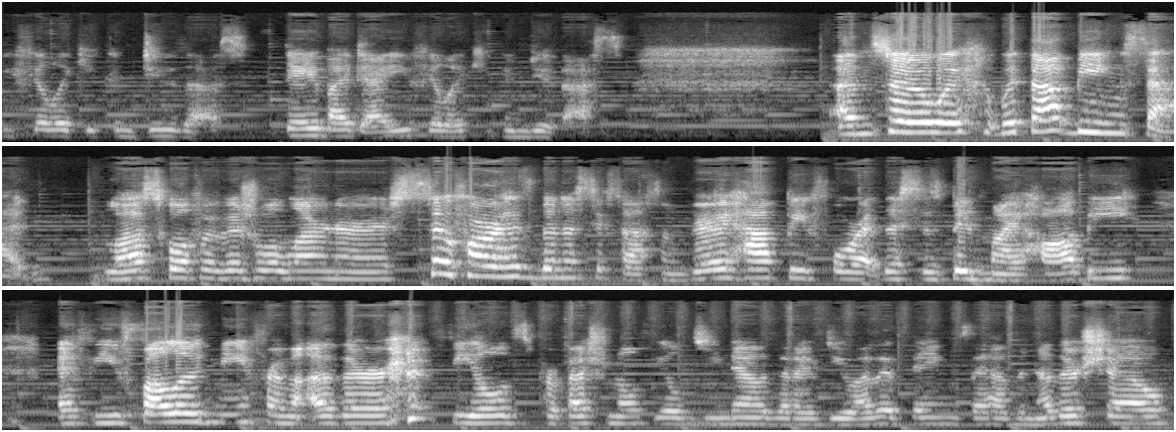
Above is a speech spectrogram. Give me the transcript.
You feel like you can do this. Day by day, you feel like you can do this. And so, with that being said, Law School for Visual Learners so far has been a success. I'm very happy for it. This has been my hobby. If you followed me from other fields, professional fields, you know that I do other things. I have another show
